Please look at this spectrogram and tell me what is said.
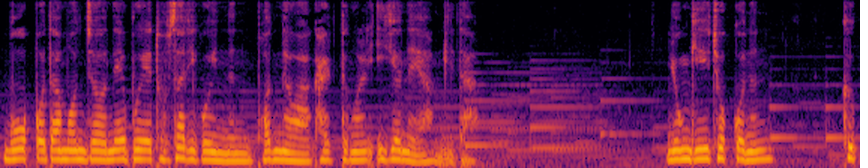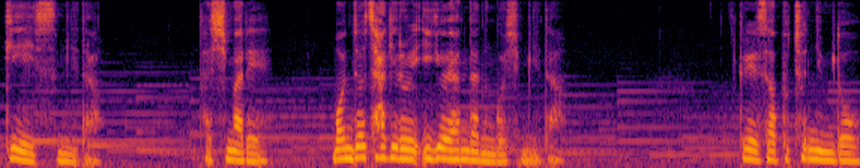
무엇보다 먼저 내부에 도사리고 있는 번뇌와 갈등을 이겨내야 합니다. 용기의 조건은 극기에 있습니다. 다시 말해, 먼저 자기를 이겨야 한다는 것입니다. 그래서 부처님도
